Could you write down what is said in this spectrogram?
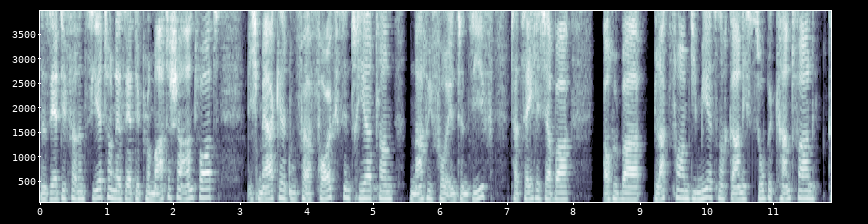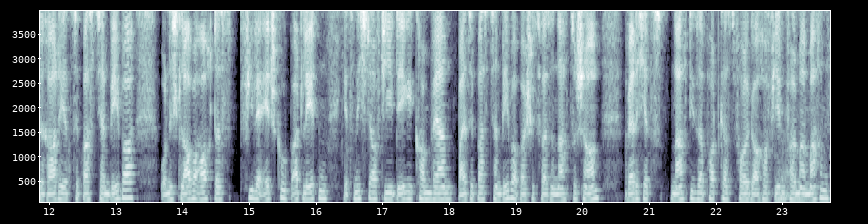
Eine sehr differenzierte und eine sehr diplomatische Antwort. Ich merke, du verfolgst den Triathlon nach wie vor intensiv, tatsächlich aber auch über Plattformen, die mir jetzt noch gar nicht so bekannt waren, gerade jetzt Sebastian Weber. Und ich glaube auch, dass viele Age Group Athleten jetzt nicht auf die Idee gekommen wären, bei Sebastian Weber beispielsweise nachzuschauen. Werde ich jetzt nach dieser Podcast-Folge auch auf jeden Fall mal machen.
